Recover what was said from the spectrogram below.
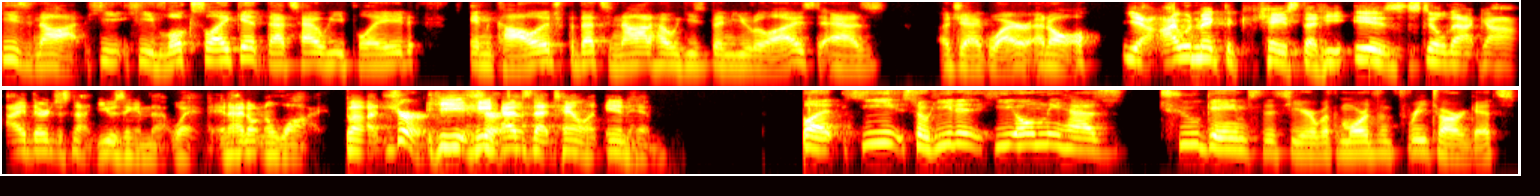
He's not. He he looks like it. That's how he played in college, but that's not how he's been utilized as a Jaguar at all. Yeah, I would make the case that he is still that guy. They're just not using him that way. And I don't know why. But sure, he he sure. has that talent in him. But he so he did he only has two games this year with more than three targets.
